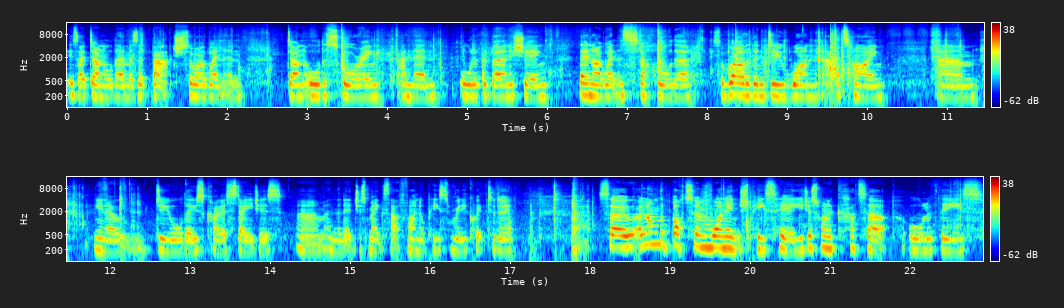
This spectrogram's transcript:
is I've done all them as a batch. So I went and done all the scoring and then all of the burnishing. Then I went and stuck all the, so rather than do one at a time, um, you know, do all those kind of stages um, and then it just makes that final piece really quick to do. So along the bottom one inch piece here, you just want to cut up all of these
